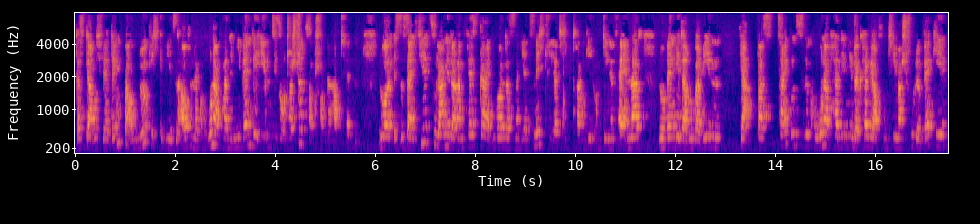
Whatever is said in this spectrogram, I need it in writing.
Das, glaube ich, wäre denkbar und möglich gewesen, auch in der Corona-Pandemie, wenn wir eben diese Unterstützung schon gehabt hätten. Nur ist es halt viel zu lange daran festgehalten worden, dass man jetzt nicht kreativ dran geht und Dinge verändert. Nur wenn wir darüber reden, ja, was zeigt uns diese Corona-Pandemie? Da können wir auch vom Thema Schule weggehen.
